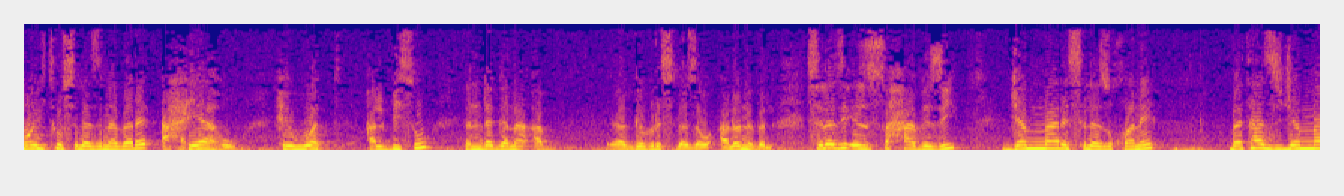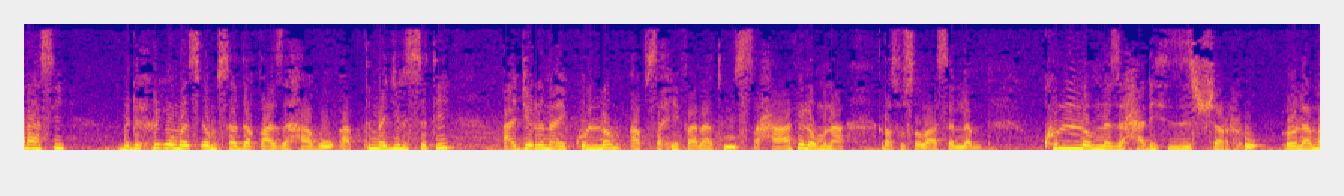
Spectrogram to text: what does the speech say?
ሞይቱ ስለ ዝነበረ ኣሕያሁ ህወት ኣልቢሱ እንደገና ኣብ ግብሪ ስለ ዘውዓሎ ንብል። ስለዚ እዚ ሰሓብ እዚ ጀማሪ ስለ ዝኾነ በታ ዝጀመራሲ ብድሕሪኡ መፅኦም ሰደቃ ዝሃቡ ኣብቲ መጅልስ እቲ ኣጅር ናይ ኩሎም ኣብ صሒፋናቱ ይፅሓፍ ኢሎምና ረሱል ص ሰለም ኩሎም ነዚ ሓዲث ዝሸርሑ ዑለማ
